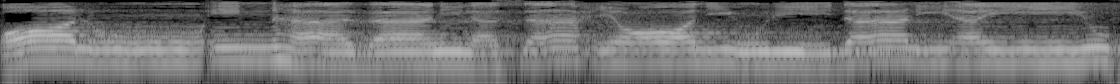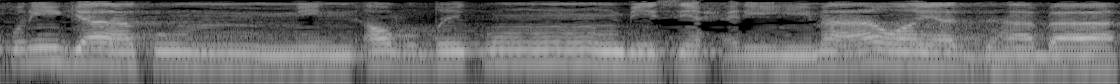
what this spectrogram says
قالوا إن هذان لساحران يريدان أن يخرجاكم من أرضكم بسحرهما ويذهبا,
